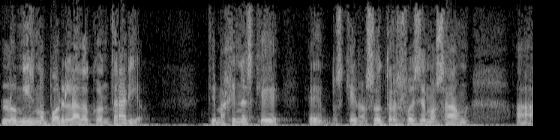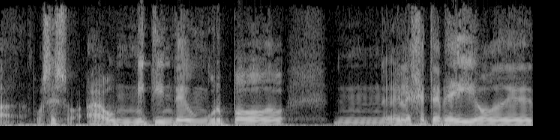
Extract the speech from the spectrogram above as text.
lo mismo por el lado contrario? ¿Te imaginas que, ¿eh? pues que nosotros fuésemos a un, pues eso, a un mitin de un grupo mm, LGTBI o de,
